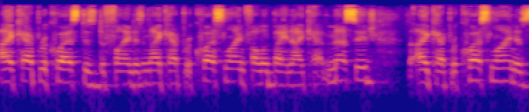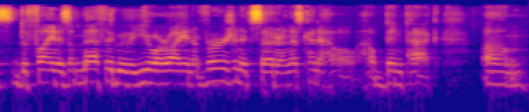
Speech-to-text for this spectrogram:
ICAP request is defined as an ICAP request line followed by an ICAP message. The ICAP request line is defined as a method with a URI and a version, et cetera. And that's kind of how, how BinPAC, um,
